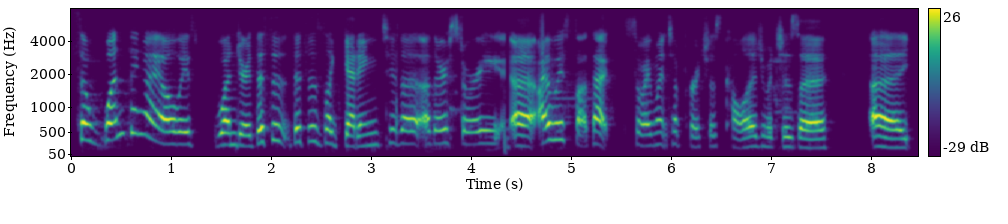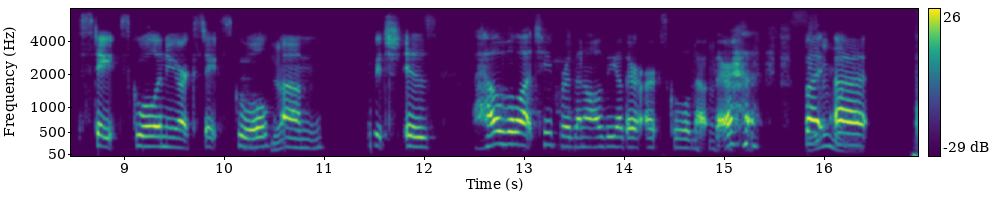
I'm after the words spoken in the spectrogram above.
So one thing I always wondered this is this is like getting to the other story. Uh, I always thought that. So I went to Purchase College, which is a, a state school, a New York State school, Yeah. um, which is a hell of a lot cheaper than all the other art schools out there. But uh.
